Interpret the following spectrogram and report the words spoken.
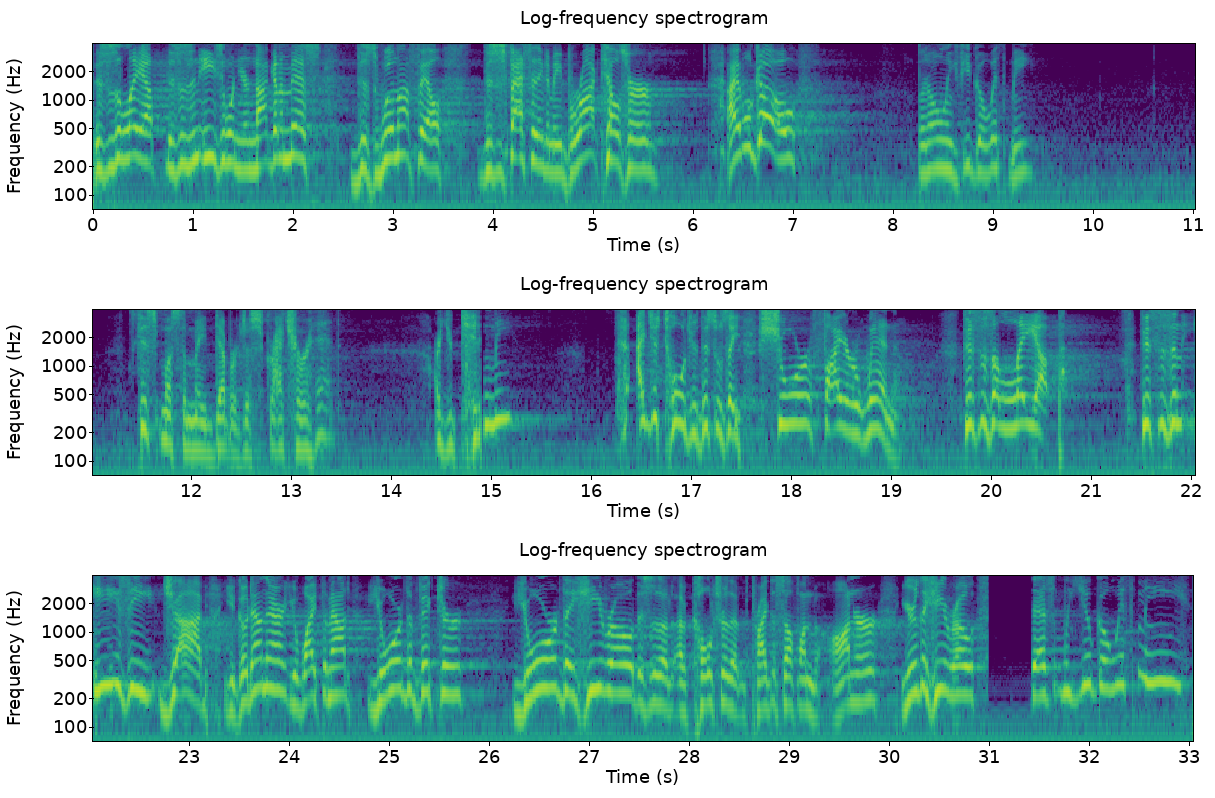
This is a layup. This is an easy one. You're not going to miss. This will not fail. This is fascinating to me. Barak tells her, I will go, but only if you go with me. This must have made Deborah just scratch her head. Are you kidding me? I just told you this was a surefire win. This is a layup. This is an easy job. You go down there, you wipe them out, you're the victor, you're the hero. This is a, a culture that prides itself on honor. You're the hero. Says, Will you go with me?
